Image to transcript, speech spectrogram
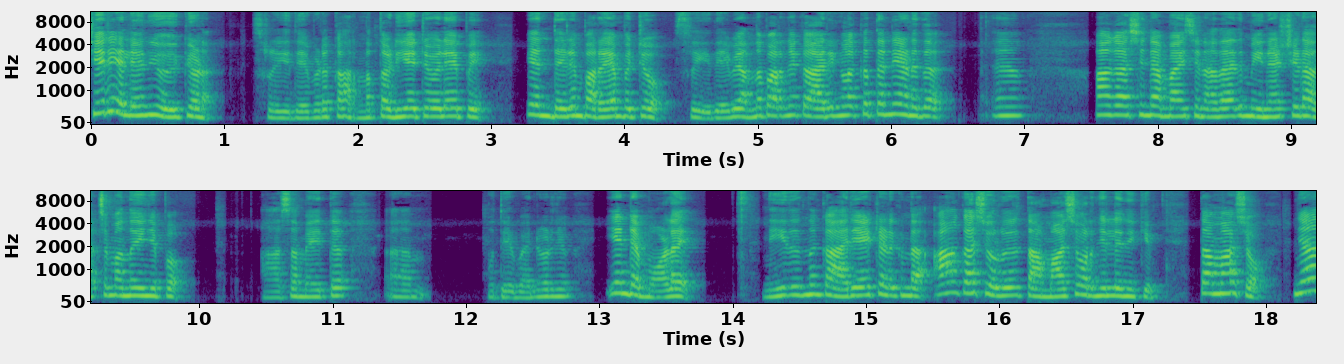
ശരിയല്ലേ എന്ന് ചോദിക്കുകയാണ്. ശ്രീദേവിയുടെ കർണത്തടിയേറ്റ പോലെ പേ എന്തേലും പറയാൻ പറ്റുമോ? ശ്രീദേവി അന്ന് പറഞ്ഞ കാര്യങ്ങളൊക്കെ തന്നെയാണിത്. ആകാശിന്റെ അമ്മായിച്ചൻ അതായത് മീനാക്ഷിയുടെ അച്ഛൻ വന്നു കഴിഞ്ഞപ്പോൾ ആ സമയത്ത് ഉദയഭാനു പറഞ്ഞു എന്റെ മോളെ നീ ഇതൊന്നും കാര്യമായിട്ട് എടുക്കണ്ട. ആകാശ് ഒരു തമാശ പറഞ്ഞില്ലേ നിൽക്കും തമാശോ? ഞാൻ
